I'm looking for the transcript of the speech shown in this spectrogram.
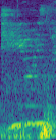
黄色い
